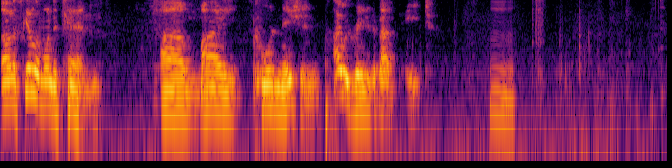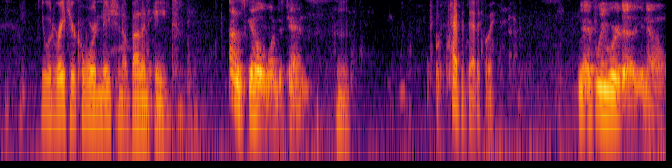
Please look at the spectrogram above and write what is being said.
on a scale of one to ten, um, my coordination, I would rate it about eight. hmm. you would rate your coordination about an eight. On a scale of one to ten, Hypothetically. you know, if we were to, you know,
